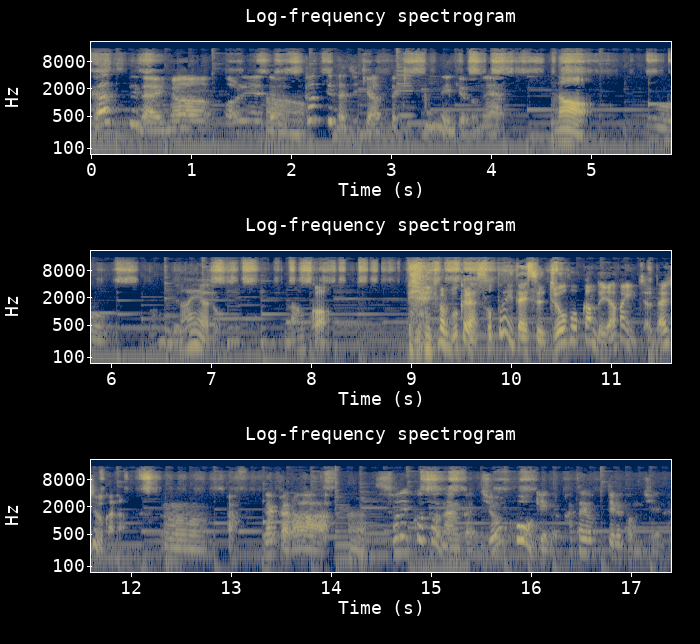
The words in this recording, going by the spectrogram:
使ってないなあれ、でも使ってた時期あった気すんねんけどね。なうん。あ、なんやろ。なんか、いや、今僕ら外に対する情報感度やばいんちゃう？大丈夫かな？うん。あ、だから、うん。それこそなんか情報源が偏ってるかもしれない。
